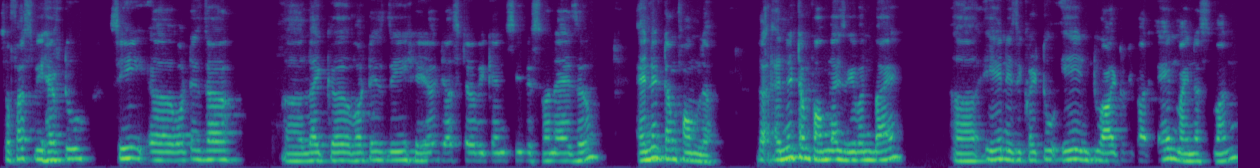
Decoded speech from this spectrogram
so first we have to see uh, what is the uh, like uh, what is the here just we can see this one as a nth term formula. The nth term formula is given by an is equal to a into r to the power n minus 1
